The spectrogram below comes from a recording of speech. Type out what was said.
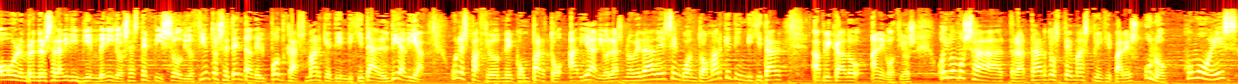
Hola emprendedores a la vida y bienvenidos a este episodio 170 del podcast Marketing Digital Día a Día, un espacio donde comparto a diario las novedades en cuanto a marketing digital aplicado a negocios. Hoy vamos a tratar dos temas principales. Uno, cómo es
